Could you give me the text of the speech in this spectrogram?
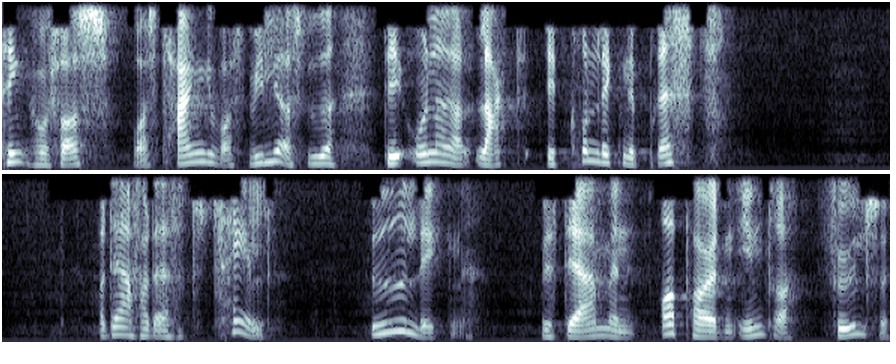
ting hos os, vores tanke, vores vilje osv., det er underlagt et grundlæggende brist. Og derfor er det altså totalt ødelæggende, hvis det er, at man ophøjer den indre følelse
